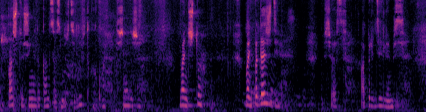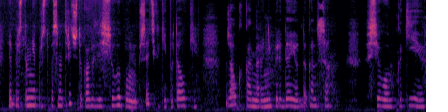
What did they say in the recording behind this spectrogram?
пока что еще не до конца. Смотрите, лифт какой, это ж надо же. Вань, что? Вань, подожди, сейчас определимся. Я просто, мне просто посмотреть, что как здесь все выполнено. Представляете, какие потолки. Жалко, камера не передает до конца всего. Какие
